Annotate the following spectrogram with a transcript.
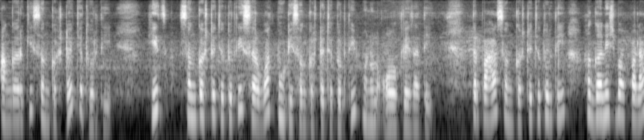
अंगारकी संकष्ट चतुर्थी. हीच संकष्ट चतुर्थी सर्वात मोठी संकष्ट चतुर्थी म्हणून ओळखली जाते. तर पहा संकष्ट चतुर्थी हा गणेश बाप्पाला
